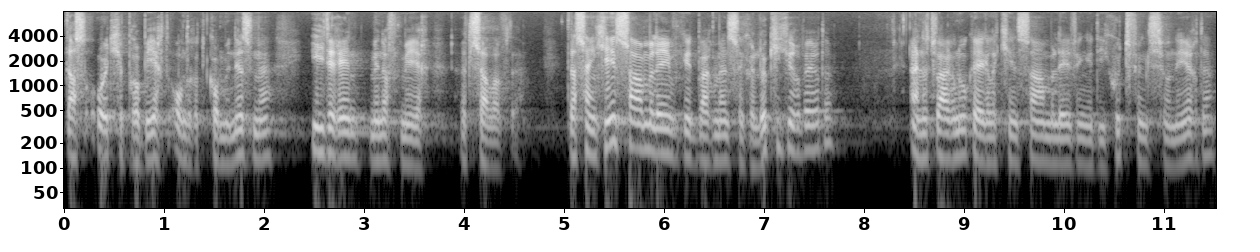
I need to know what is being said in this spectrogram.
Dat is ooit geprobeerd onder het communisme, iedereen min of meer hetzelfde. Dat zijn geen samenlevingen waar mensen gelukkiger werden en het waren ook eigenlijk geen samenlevingen die goed functioneerden.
